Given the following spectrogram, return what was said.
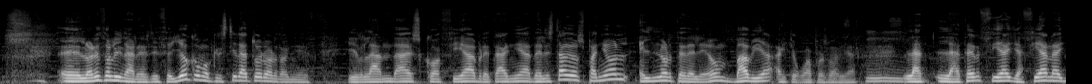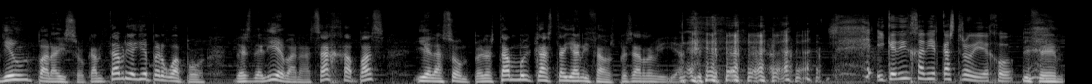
Eh, Lorenzo Linares dice, yo como Cristina Tuero Ordóñez, Irlanda, Escocia, Bretaña, del Estado español, el norte de León, Bavia, ay qué guapo es Bavia, Mm. la, la Tercia, Yaciana y un paraíso, Cantabria y guapo, desde Liébana, Saja, Paz y el Asón, pero están muy castellanizados, pese a Revilla. ¿Y qué dice Javier Castro Viejo? Dice,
